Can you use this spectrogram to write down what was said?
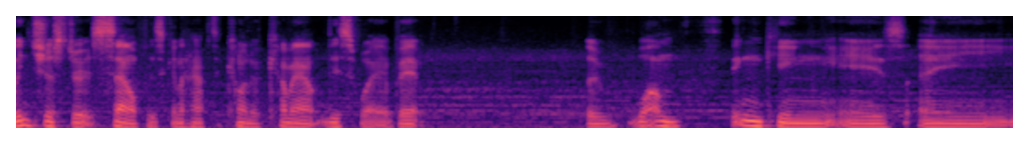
Winchester itself is going to have to kind of come out this way a bit. So what I'm thinking is a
